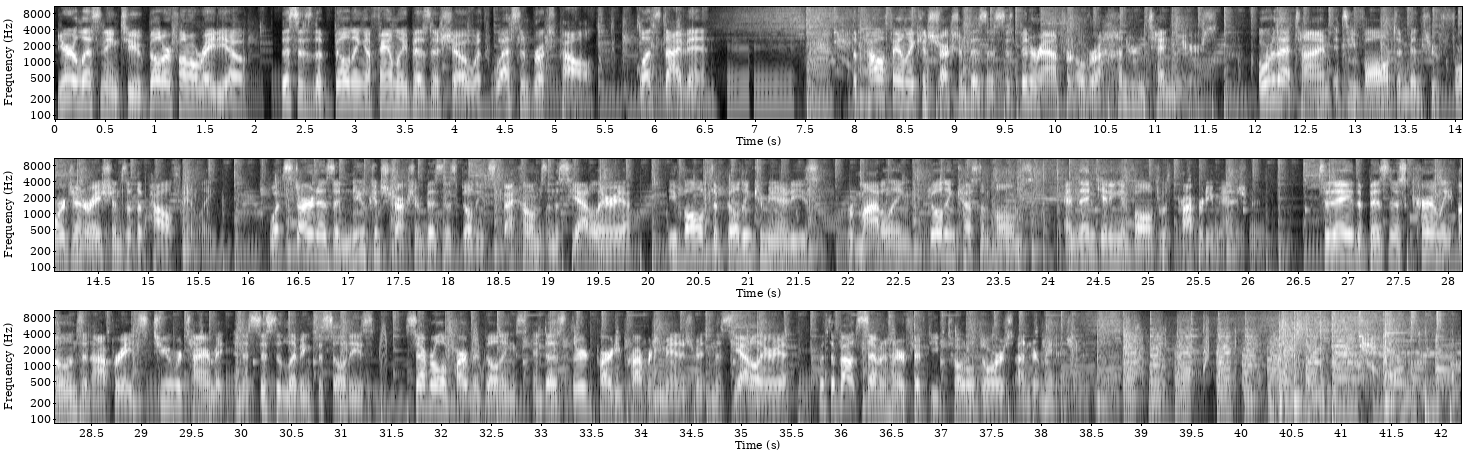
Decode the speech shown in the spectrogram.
You're listening to Builder Funnel Radio. This is the Building a Family Business show with Weston Brooks Powell. Let's dive in. The Powell family construction business has been around for over 110 years. Over that time, it's evolved and been through four generations of the Powell family. What started as a new construction business building spec homes in the Seattle area evolved to building communities, remodeling, building custom homes, and then getting involved with property management. Today, the business currently owns and operates two retirement and assisted living facilities, several apartment buildings, and does third party property management in the Seattle area with about 750 total doors under management.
